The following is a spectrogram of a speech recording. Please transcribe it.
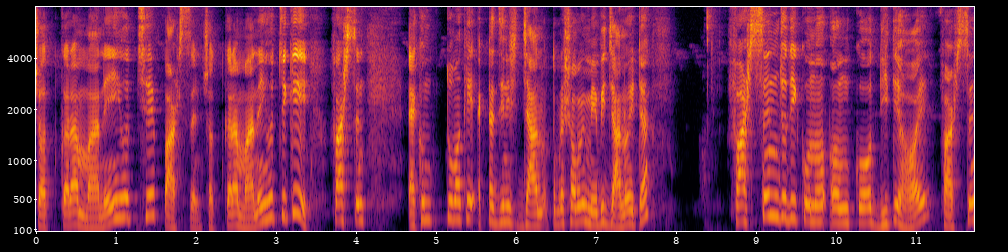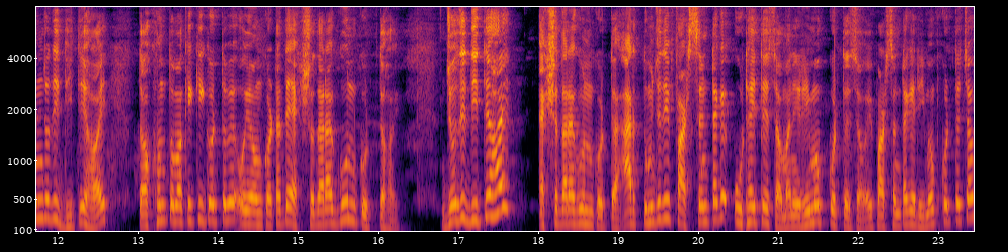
শতকরা মানেই হচ্ছে পার্সেন্ট শতকরা মানেই হচ্ছে কি পার্সেন্ট এখন তোমাকে একটা জিনিস জানো, তোমরা সবাই মেবি জানো এটা পার্সেন্ট যদি কোনো অঙ্ক দিতে হয় পার্সেন্ট যদি দিতে হয়, তখন তোমাকে কি করতে হবে? ওই অঙ্কটাতে একশো দ্বারা গুণ করতে হয়। যদি দিতে হয়, একশো দ্বারা গুণ করতে হয়। আর তুমি যদি পার্সেন্টটাকে উঠাইতে চাও মানে রিমুভ করতে চাও, ওই পার্সেন্টটাকে রিমুভ করতে চাও,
